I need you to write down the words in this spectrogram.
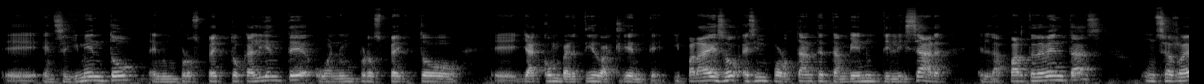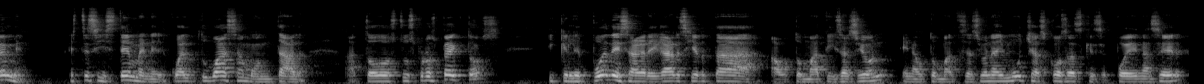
eh, en seguimiento, en un prospecto caliente o en un prospecto eh, ya convertido a cliente. Y para eso es importante también utilizar en la parte de ventas un CRM, este sistema en el cual tú vas a montar a todos tus prospectos y que le puedes agregar cierta automatización. En automatización hay muchas cosas que se pueden hacer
